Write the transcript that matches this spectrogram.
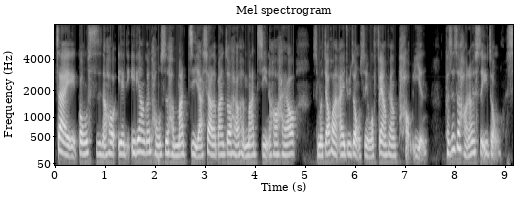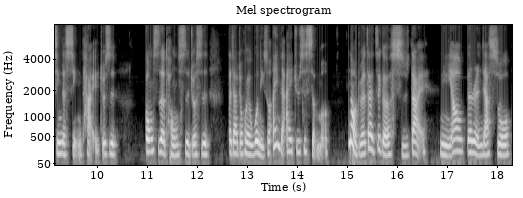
在公司，然后也一定要跟同事很麻吉啊，下了班之后还要很麻吉，然后还要什么交换 IG 这种事情，我非常非常讨厌。可是这好像是一种新的形态，就是公司的同事，就是大家就会问你说：“哎，你的 IG 是什么？”那我觉得在这个时代，你要跟人家说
